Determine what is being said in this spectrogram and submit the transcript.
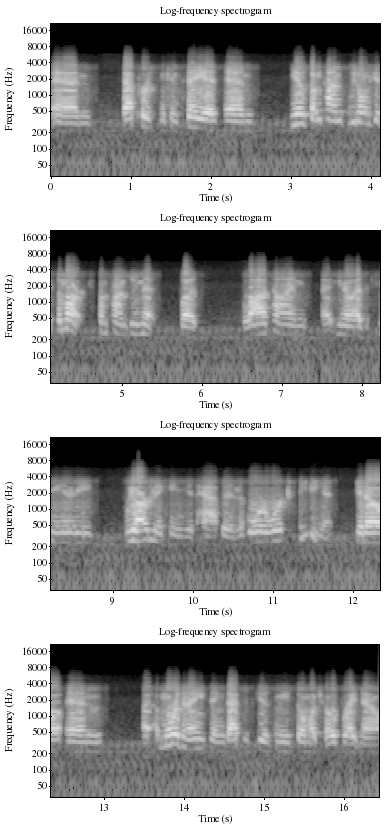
And that person can say it. And, you know, sometimes we don't hit the mark, sometimes we miss. But a lot of times, uh, you know, as a community, making it happen or we're exceeding it, you know, and uh, more than anything, that just gives me so much hope right now.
